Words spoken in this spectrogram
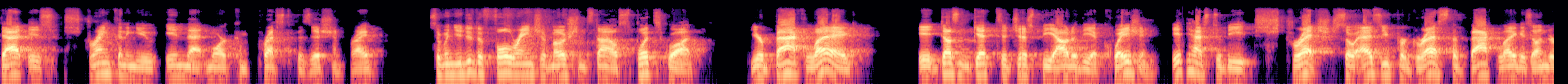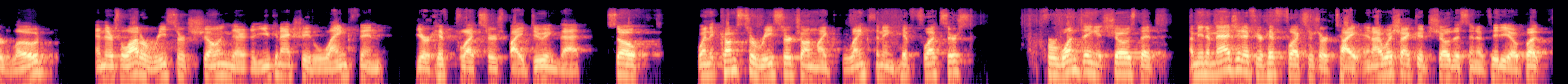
that is strengthening you in that more compressed position, right? So when you do the full range of motion style split squat, your back leg, it doesn't get to just be out of the equation. It has to be stretched. So as you progress, the back leg is under load. And there's a lot of research showing there that you can actually lengthen your hip flexors by doing that. So when it comes to research on like lengthening hip flexors, for one thing, it shows that I mean, imagine if your hip flexors are tight, and I wish I could show this in a video, but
